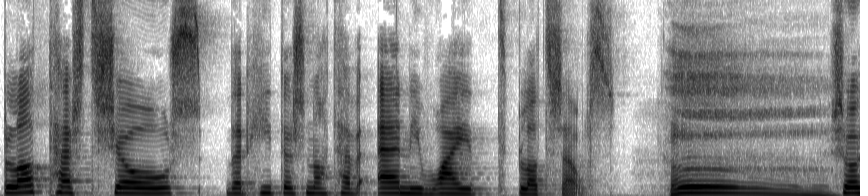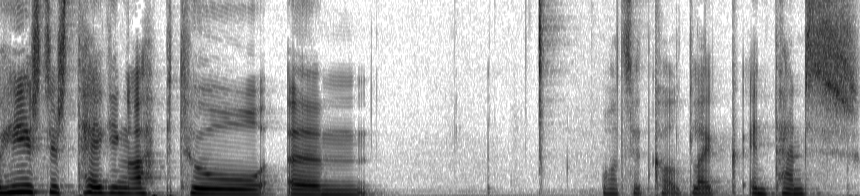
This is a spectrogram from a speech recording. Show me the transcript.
blood test shows that he does not have any white blood cells so he's just taking up to um what's it called like intense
